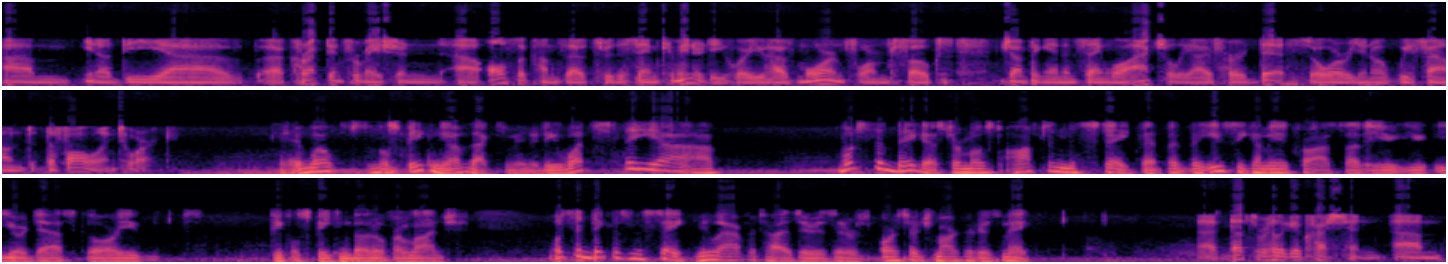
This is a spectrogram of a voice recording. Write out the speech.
um, you know the uh, uh, correct information uh, also comes out through the same community where you have more informed folks jumping in and saying, "Well, actually, I've heard this," or you know, we found the following to work. Okay, well, well, speaking of that community, what's the What's the biggest or most often mistake that, that, that you see coming across either you, you, your desk or you, people speaking about over lunch? What's the biggest mistake new advertisers or, or search marketers make? Uh, that's a really good question. Um,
